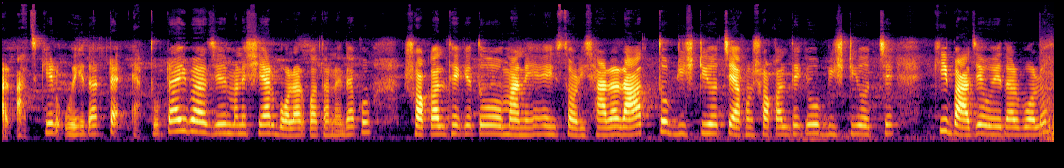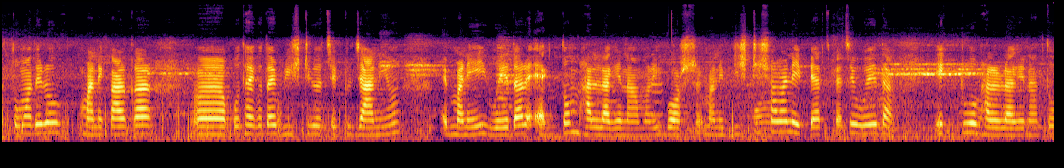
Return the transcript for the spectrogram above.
আর আজকের ওয়েদারটা এতটাই বাজে মানে সে আর বলার কথা নয়। দেখো, সকাল থেকে তো মানে এই সরি সারা রাত তো বৃষ্টি হচ্ছে, এখন সকাল থেকেও বৃষ্টি হচ্ছে। কি বাজে ওয়েদার বলো? তোমাদেরও মানে কার কার কোথায় কোথায় বৃষ্টি হচ্ছে একটু জানিও। মানে এই ওয়েদার একদম ভালো লাগে না আমার। এই বর্ষা মানে বৃষ্টির সময় না এই প্যাচ প্যাচে ওয়েদার একটুও ভালো লাগে না। তো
